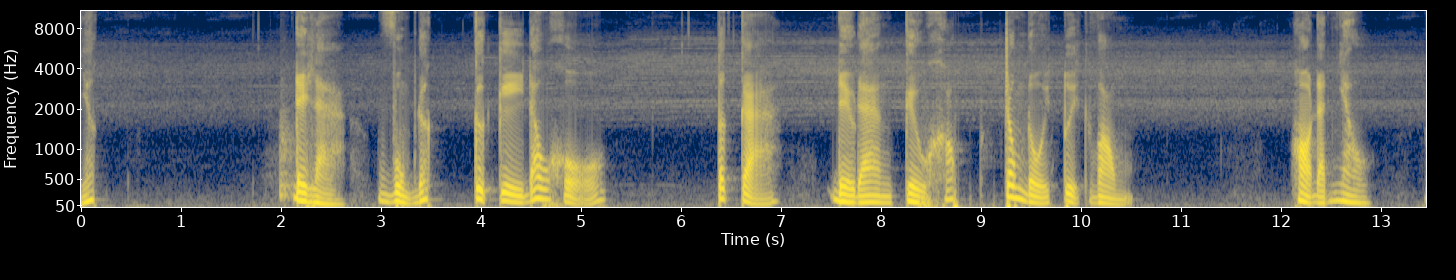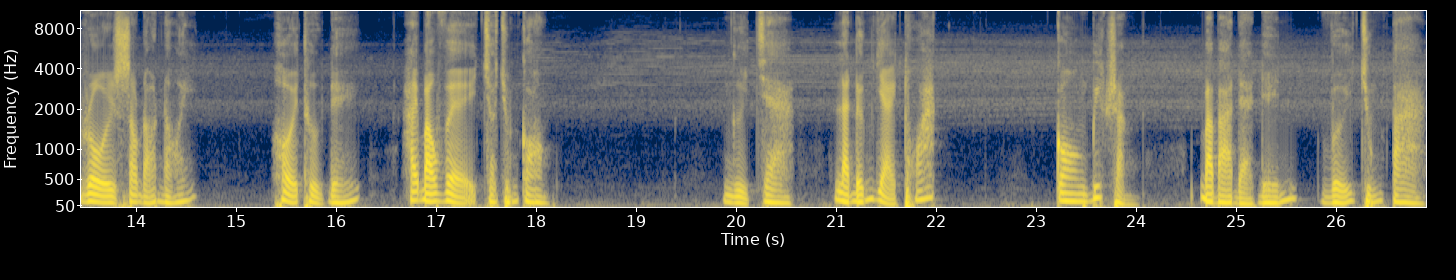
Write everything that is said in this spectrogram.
nhất. Đây là vùng đất cực kỳ đau khổ tất cả đều đang kêu khóc trong nỗi tuyệt vọng. Họ đánh nhau, rồi sau đó nói hỡi thượng đế, hãy bảo vệ cho chúng con. Người cha là đấng giải thoát. Con biết rằng bà bà đã đến với chúng ta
